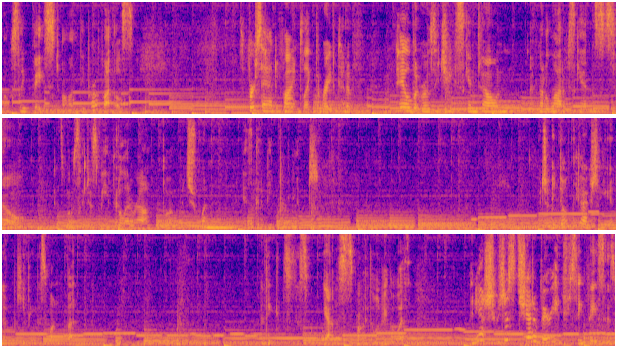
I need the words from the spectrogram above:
mostly based on the profiles. First I had to find like the right kind of pale but rosy cheeked skin tone. I've got a lot of skins, so it's mostly just me fiddling around going which one is gonna be perfect. Which I don't think I actually end up keeping this one, but I think it's this one. yeah, this is probably the one I go with. And yeah, she was just, she had a very interesting face as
